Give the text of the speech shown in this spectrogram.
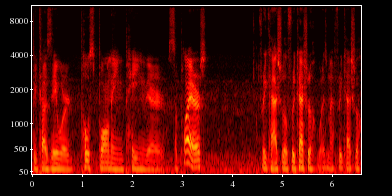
because they were postponing paying their suppliers. Free cash flow, free cash flow. Where's my free cash flow?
